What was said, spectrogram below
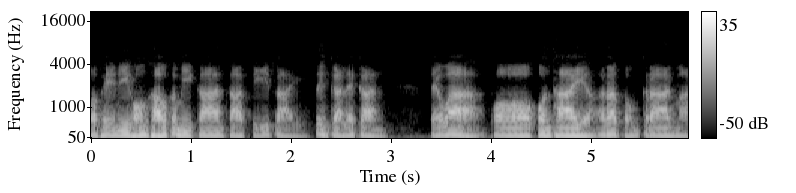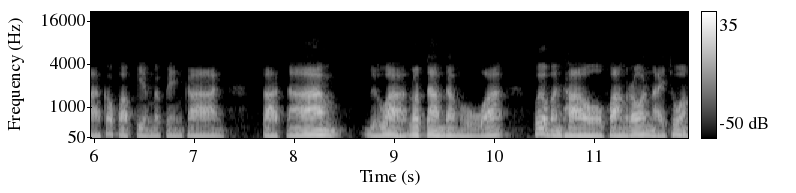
ประเพณีของเขาก็มีการสาดสีใส่ซึ่งกันและกัน แต่ว่าพอคนไทยรับสงกรานต์มาก็ปรับเปลี่ยนมาเป็นการสาดน้ำหรือว่ารดน้ำดำหัว เพื่อบรรเทาความร้อนในช่วง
